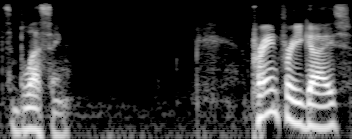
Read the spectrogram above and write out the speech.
It's a blessing. I'm praying for you guys.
